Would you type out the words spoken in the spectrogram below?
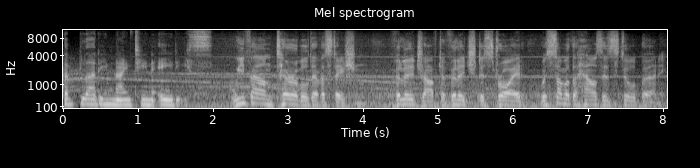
the bloody 1980s. We found terrible devastation, village after village destroyed, with some of the houses still burning.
